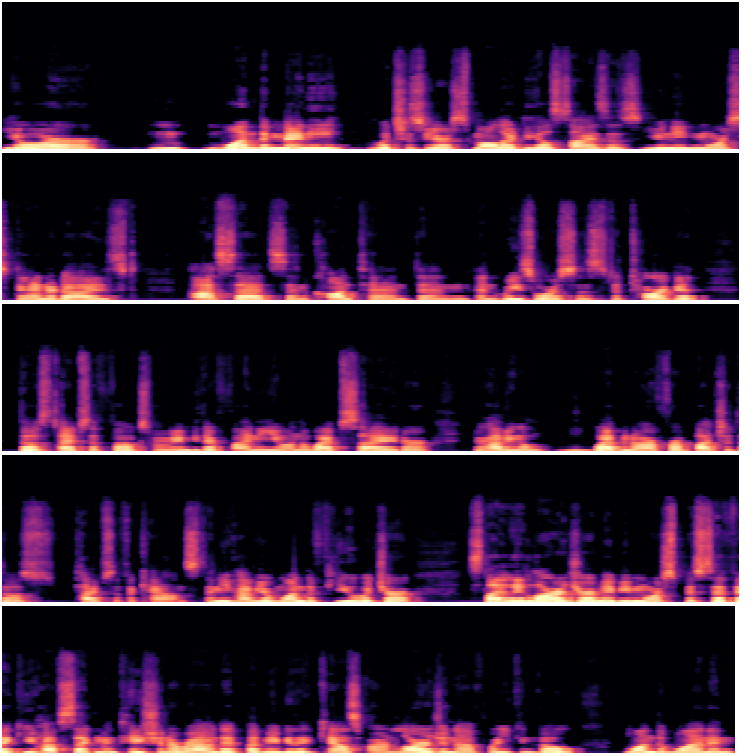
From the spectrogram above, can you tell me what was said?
your one to many, which is your smaller deal sizes, you need more standardized assets and content and and resources to target those types of folks where maybe they're finding you on the website or you're having a webinar for a bunch of those types of accounts. Then you have your one to few, which are slightly larger, maybe more specific. You have segmentation around it, but maybe the accounts aren't large enough where you can go one to one and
